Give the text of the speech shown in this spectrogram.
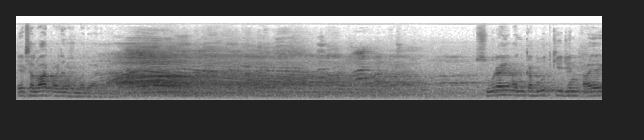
ایک سلوات پڑھ دیں محمد والے۔ سورہ انکبوت کی جن آئے،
